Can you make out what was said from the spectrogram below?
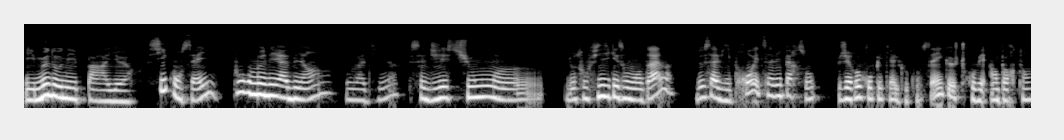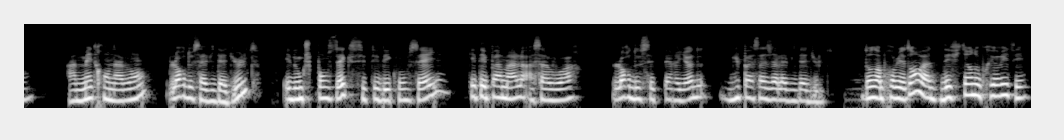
et me donner par ailleurs, six conseils pour mener à bien, on va dire, cette gestion euh, de son physique et son mental, de sa vie pro et de sa vie perso. J'ai regroupé quelques conseils que je trouvais importants à mettre en avant lors de sa vie d'adulte. Et donc je pensais que c'était des conseils qui étaient pas mal à savoir lors de cette période du passage à la vie d'adulte. Dans un premier temps, on va définir nos priorités.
